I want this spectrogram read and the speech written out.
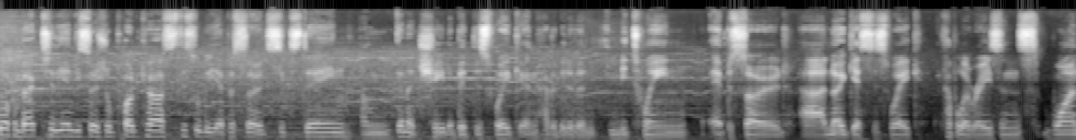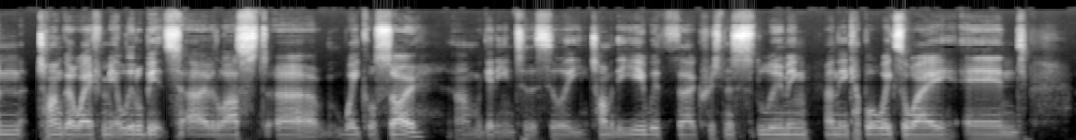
Welcome back to the Andy Social Podcast. This will be episode 16. I'm going to cheat a bit this week and have a bit of an in between episode. Uh, no guests this week. A couple of reasons. One, time got away from me a little bit uh, over the last uh, week or so. Um, we're getting into the silly time of the year with uh, Christmas looming only a couple of weeks away. And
